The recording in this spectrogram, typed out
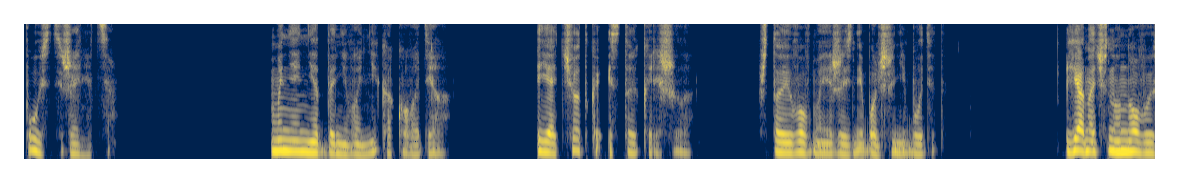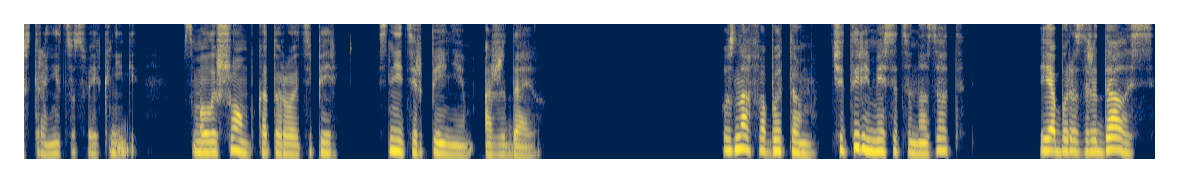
Пусть женится. Мне нет до него никакого дела я четко и стойко решила, что его в моей жизни больше не будет. Я начну новую страницу своей книги с малышом, которого теперь с нетерпением ожидаю. Узнав об этом четыре месяца назад, я бы разрыдалась,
